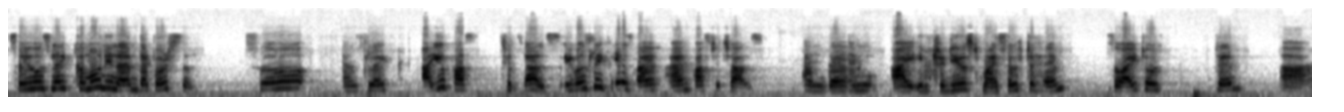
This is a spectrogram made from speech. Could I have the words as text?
So he was like, Come on in, I'm that person. So I was like, Are you Charles? He was like, Yes, I'm, I'm Pastor Charles. And then I introduced myself to him. So I told him, uh,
